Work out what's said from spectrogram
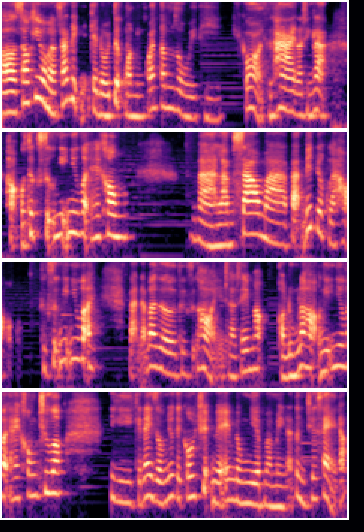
Uh, sau khi mà mình xác định những cái đối tượng mà mình quan tâm rồi thì câu hỏi thứ hai đó chính là họ có thực sự nghĩ như vậy hay không và làm sao mà bạn biết được là họ thực sự nghĩ như vậy? Bạn đã bao giờ thực sự hỏi là xem họ có đúng là họ nghĩ như vậy hay không chưa? Thì cái này giống như cái câu chuyện về em đồng nghiệp mà mình đã từng chia sẻ đó.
